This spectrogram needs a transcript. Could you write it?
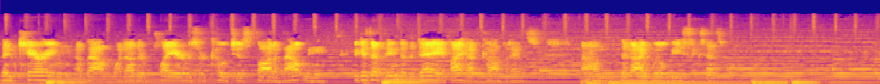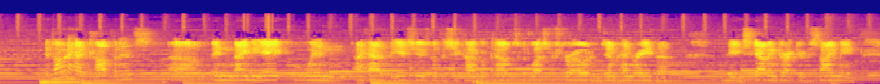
than caring about what other players or coaches thought about me. Because at the end of the day, if I have confidence, um, then I will be successful. If I would have had confidence um, in 98 when I had the issues with the Chicago Cubs with Lester Strode and Jim Hendry, the, the scouting director who signed me,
